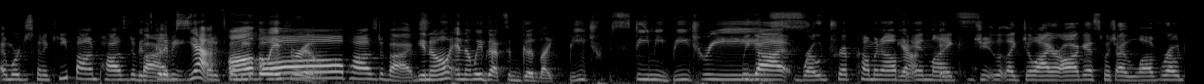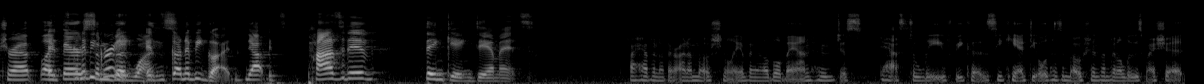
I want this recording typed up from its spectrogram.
and we're just gonna keep on positive vibes. It's vibes. gonna be- yeah, it's gonna all be the way through. All positive vibes. You know, and then we've got some good like beach steamy beach reads. we got road trip coming up Yeah, in like Ju- like July or August, which I love road trip. Like there's some great. good ones. It's gonna be good. Yep. It's positive, thinking, damn it. If I have another unemotionally available man who just has to leave because he can't deal with his emotions, I'm gonna lose my shit.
